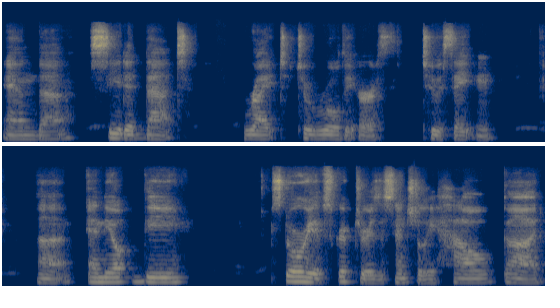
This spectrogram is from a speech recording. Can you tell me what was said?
and uh, ceded that right to rule the earth to Satan. Uh, and the, the story of Scripture is essentially how God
